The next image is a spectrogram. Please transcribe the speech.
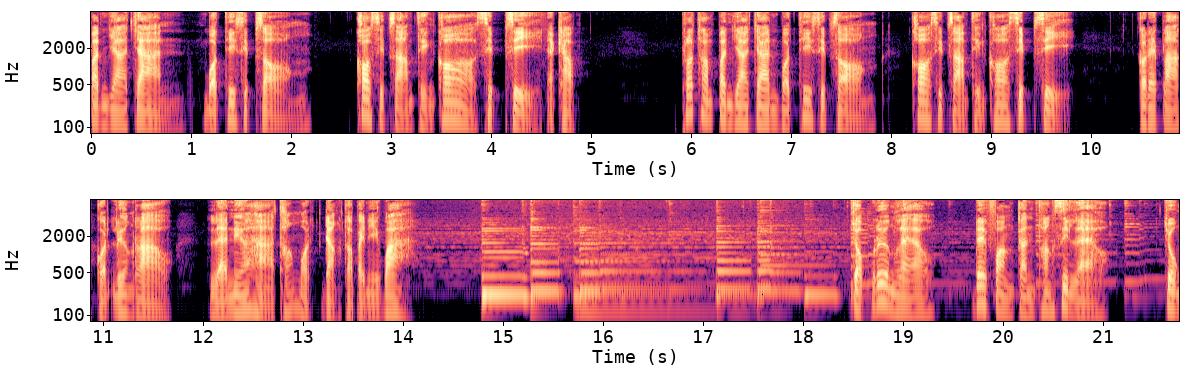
ปัญญาจารย์ บทที่ 12 ข้อ 13 ถึงข้อ 14 นะครับ พระธรรมปัญญาจารย์บทที่ 12 ข้อ 13 ถึงข้อ 14 ก็ได้ปรากฏเรื่องราว และเนื้อหาทั้งหมดดังต่อไปนี้ว่า จบเรื่องแล้วได้ฟังกันทั้งสิ้นแล้ว จง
